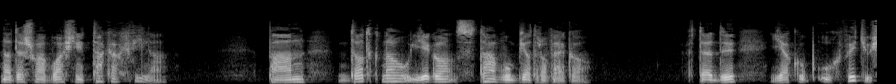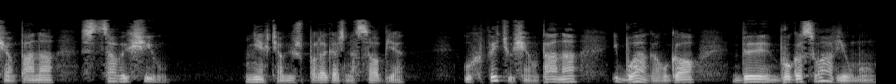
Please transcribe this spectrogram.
nadeszła właśnie taka chwila. Pan dotknął jego stawu biodrowego. Wtedy Jakub uchwycił się Pana z całych sił. Nie chciał już polegać na sobie. Uchwycił się Pana i błagał Go, by błogosławił mu.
